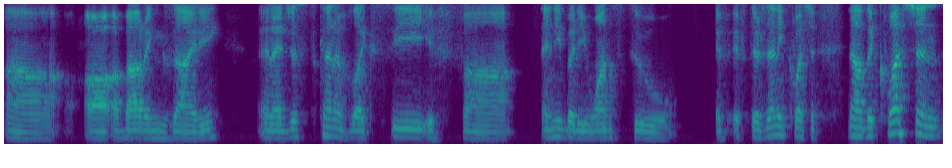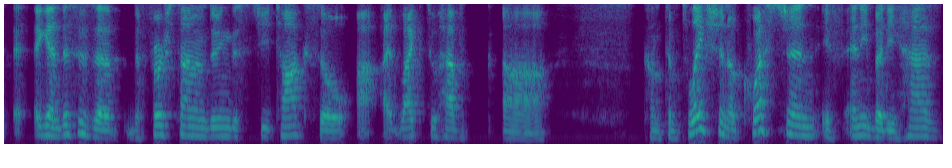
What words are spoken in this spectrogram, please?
uh, uh, about anxiety and I just kind of like see if uh, anybody wants to, if, if there's any question. Now the question, again, this is a, the first time I'm doing this Qi talk, so I, would like to have uh, contemplation or question. If anybody has,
